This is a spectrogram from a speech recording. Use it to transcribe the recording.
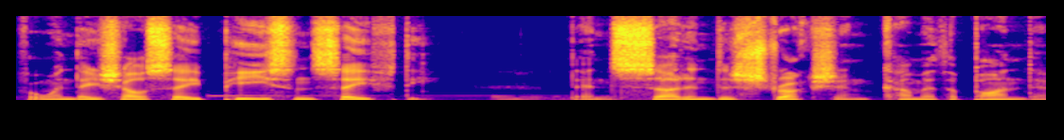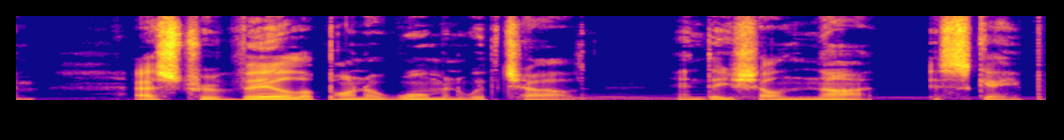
For when they shall say peace and safety, then sudden destruction cometh upon them, as travail upon a woman with child, and they shall not escape.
